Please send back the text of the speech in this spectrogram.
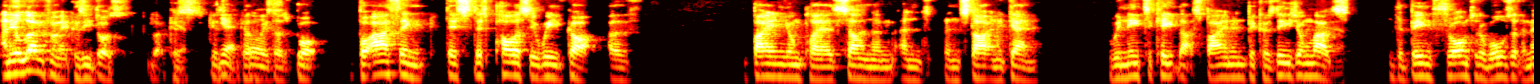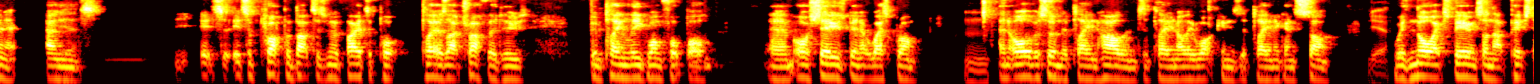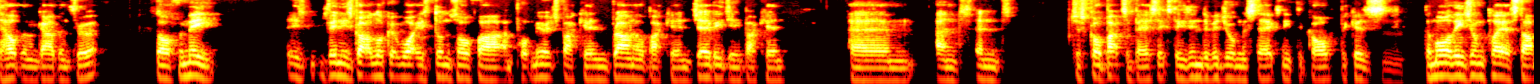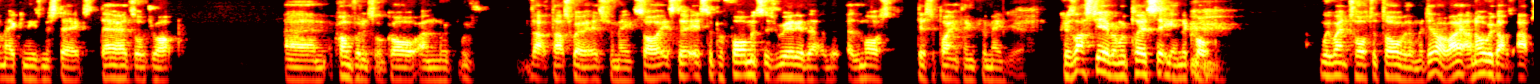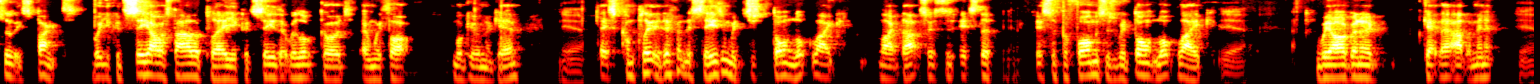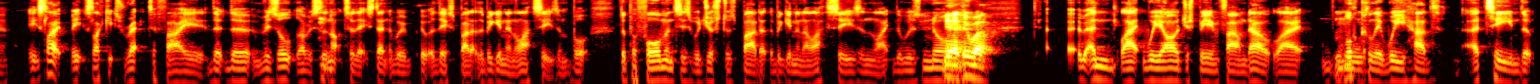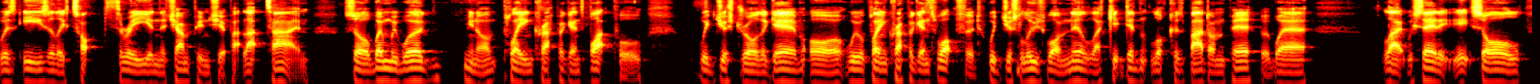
and he'll learn from it because he does because yeah. yeah, he does. But but I think this this policy we've got of buying young players, selling them, and and starting again. We need to keep that spine in because these young lads. They're being thrown to the wolves at the minute, and yeah. it's it's a proper baptism of fire to put players like Trafford, who's been playing League One football, um, or Shea, who's been at West Brom, mm. and all of a sudden they're playing Haaland, they're playing Ollie Watkins, they're playing against Son, yeah. with no experience on that pitch to help them and guide them through it. So for me, Vinny's got to look at what he's done so far and put Muric back in, Brownhill back in, JBG back in, um, and and just go back to basics. These individual mistakes need to go because mm. the more these young players start making these mistakes, their heads will drop, um, confidence will go, and we've, we've, that that's where it is for me. So it's the it's the performances really that are the, are the most disappointing thing for me. Because yeah. last year when we played City in the cup we went toe to toe with them. We did all right. I know we got absolutely spanked, but you could see our style of play. You could see that we looked good, and we thought we'll give them a game. Yeah, it's completely different this season. We just don't look like like that. So it's it's the yeah. it's the performances we don't look like. Yeah, we are going to get there at the minute. Yeah, it's like it's like it's rectify the the result. Obviously, not to the extent that we were this bad at the beginning of last season, but the performances were just as bad at the beginning of last season. Like there was no yeah, they were and like we are just being found out. Like, mm. luckily, we had a team that was easily top three in the championship at that time. So when we were, you know, playing crap against Blackpool, we'd just draw the game, or we were playing crap against Watford, we'd just lose one 0 Like it didn't look as bad on paper. Where, like we said, it, it's all,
